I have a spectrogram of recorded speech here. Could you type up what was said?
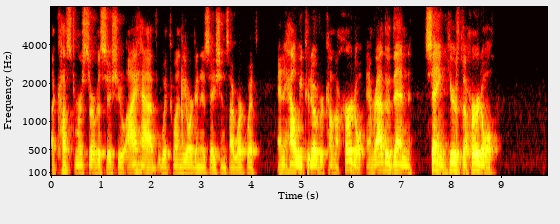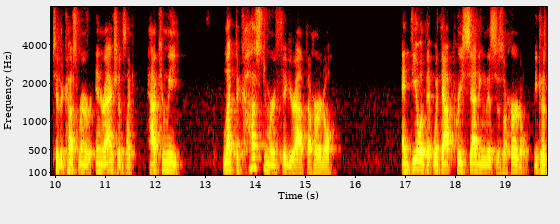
a customer service issue I have with one of the organizations I work with and how we could overcome a hurdle. And rather than saying, here's the hurdle, to the customer interaction. It's like, how can we let the customer figure out the hurdle and deal with it without presetting this as a hurdle? Because,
